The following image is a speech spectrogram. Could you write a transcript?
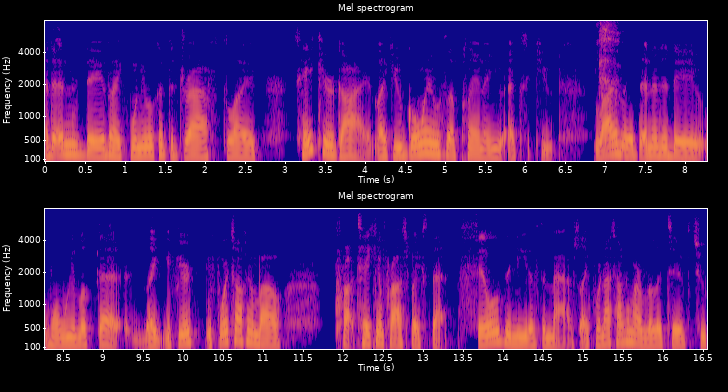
at the end of the day, like when you look at the draft, like take your guy. Like you go in with a plan and you execute. Live at the end of the day, when we looked at like if you're if we're talking about pro- taking prospects that fill the need of the Mavs, like we're not talking about relative to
